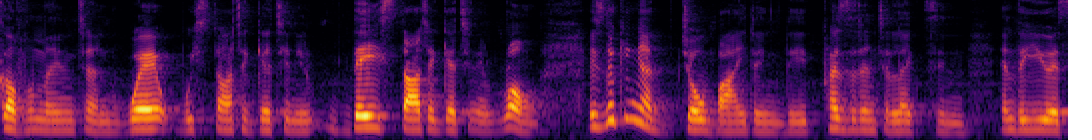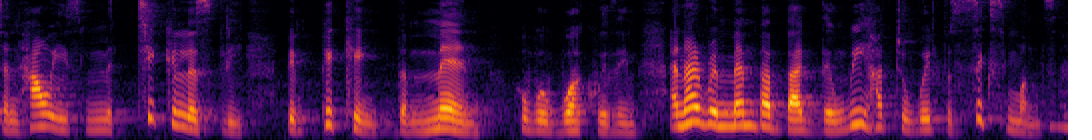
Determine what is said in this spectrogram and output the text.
government and where we started getting it, they started getting it wrong, is looking at Joe Biden, the president-elect in, in the U.S., and how he's meticulously been picking the men who will work with him. And I remember back then we had to wait for six months. Mm-hmm.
